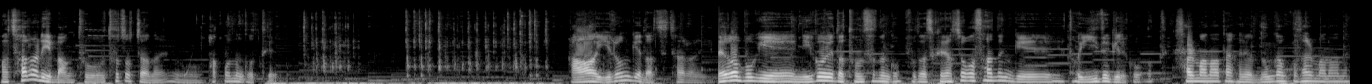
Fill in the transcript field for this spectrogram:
아, 차라리 망토 터졌잖아요. 바꾸는 것 같아요. 아, 이런 게 낫지, 차라리. 내가 보기엔 이거에다 돈 쓰는 것보다 그냥 저거 사는 게 더 이득일 것 같아. 살만하다. 그냥 눈 감고 살만하네.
